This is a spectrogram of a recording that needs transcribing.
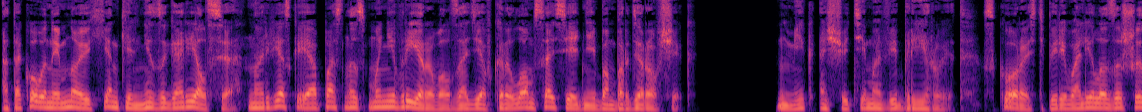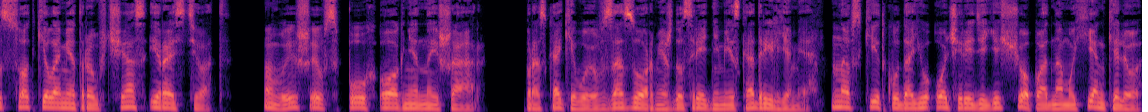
Атакованный мною Хенкель не загорелся, но резко и опасно сманеврировал, задев крылом соседний бомбардировщик. Миг ощутимо вибрирует. Скорость перевалила за 600 км в час и растет. Выше вспух огненный шар. Проскакиваю в зазор между средними эскадрильями. Навскидку даю очереди еще по одному Хенкелю,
